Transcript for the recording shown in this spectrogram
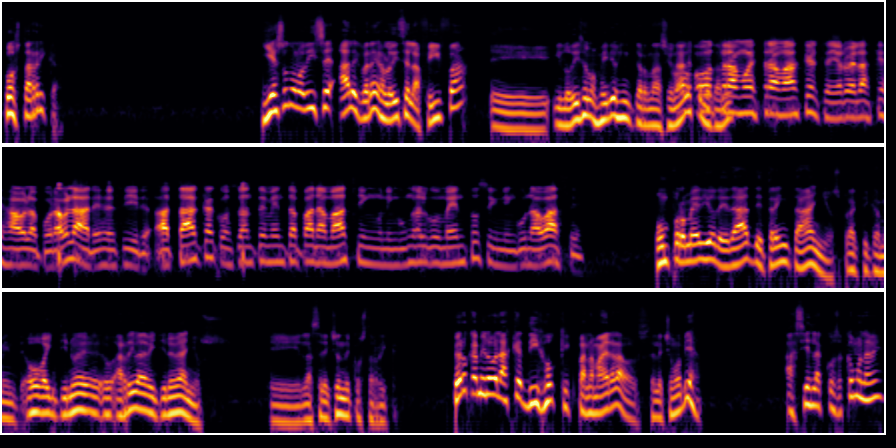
Costa Rica. Y eso no lo dice Alex Vanegas, lo dice la FIFA eh, y lo dicen los medios internacionales. como Otra también- muestra más que el señor Velázquez habla por hablar, es decir, ataca constantemente a Panamá sin ningún argumento, sin ninguna base. Un promedio de edad de 30 años prácticamente, o 29, o arriba de 29 años, eh, la selección de Costa Rica. Pero Camilo Velázquez dijo que Panamá era la selección más vieja. Así es la cosa. ¿Cómo la ve?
